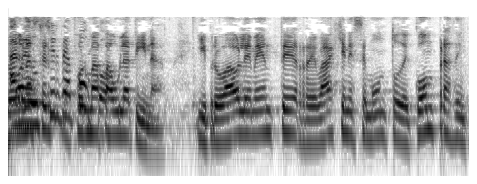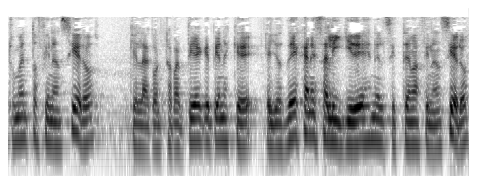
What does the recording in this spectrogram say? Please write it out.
a reducir de poco. Forma paulatina y probablemente rebajen ese monto de compras de instrumentos financieros, que la contrapartida que tiene es que ellos dejan esa liquidez en el sistema financiero,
